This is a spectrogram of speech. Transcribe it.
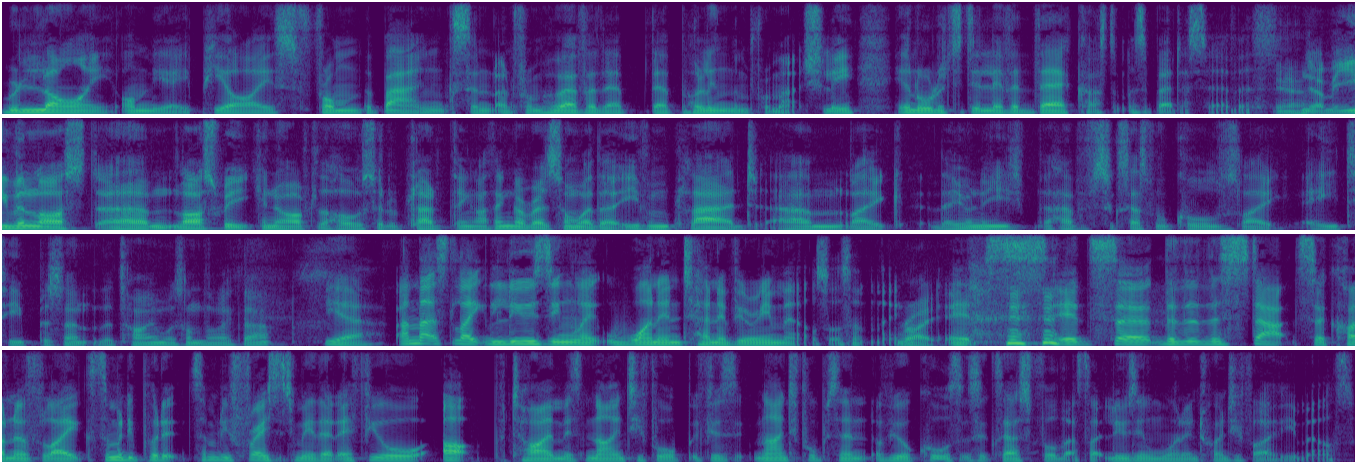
rely on the APIs from the banks and, and from whoever they're, they're pulling them from actually in order to deliver their customers a better service. Yeah. Yeah, I mean, even last um, last week, you know, after the whole sort of Plaid thing, I think I read somewhere that even Plaid, um, like, they only have successful calls like eighty percent of the time or something like that. Yeah, and that's like losing like one in ten of your emails or something. Right. It's it's uh, the, the the stats are kind of like somebody put it. Somebody phrased it to me that if your uptime is ninety four, if ninety four percent of your calls are successful, that's like losing one in twenty five emails.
